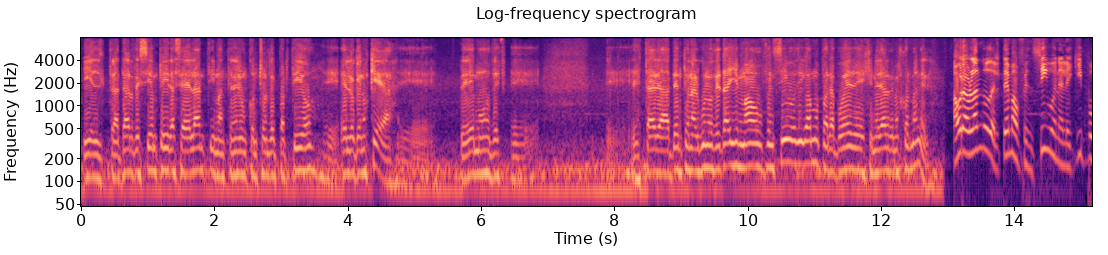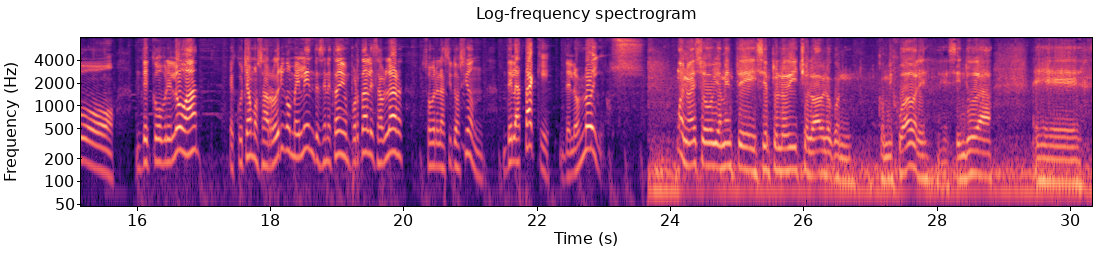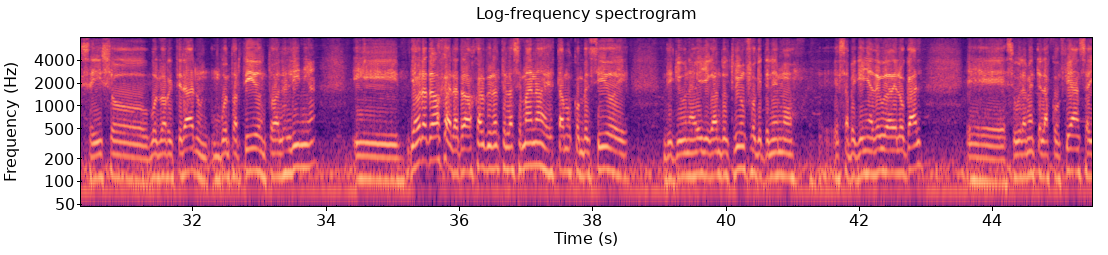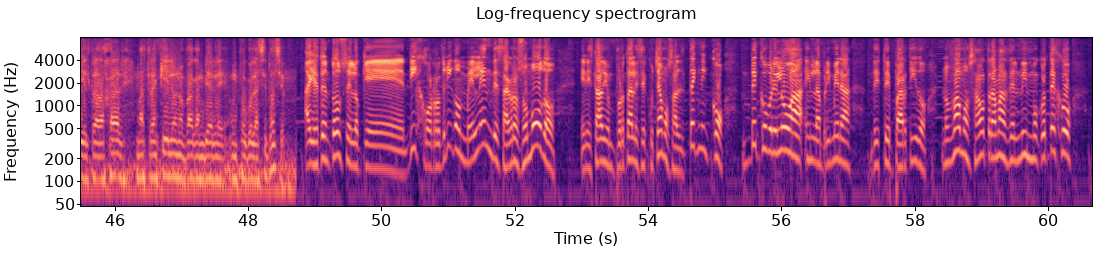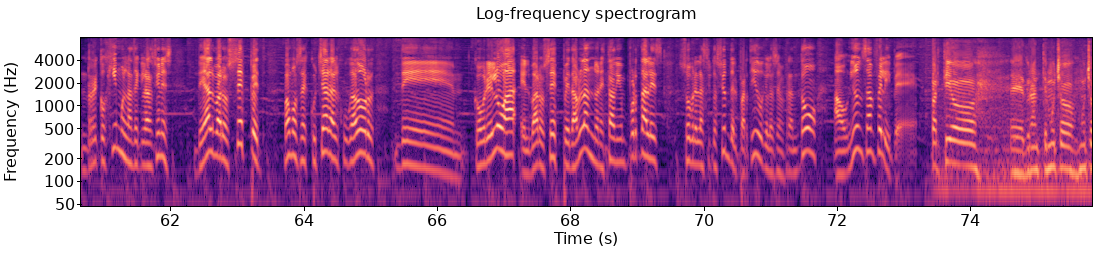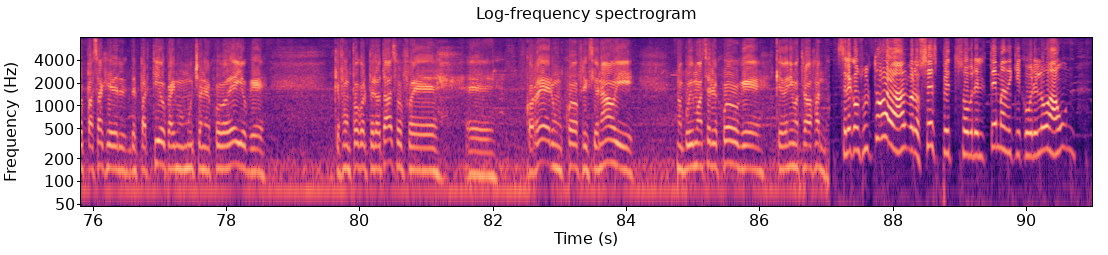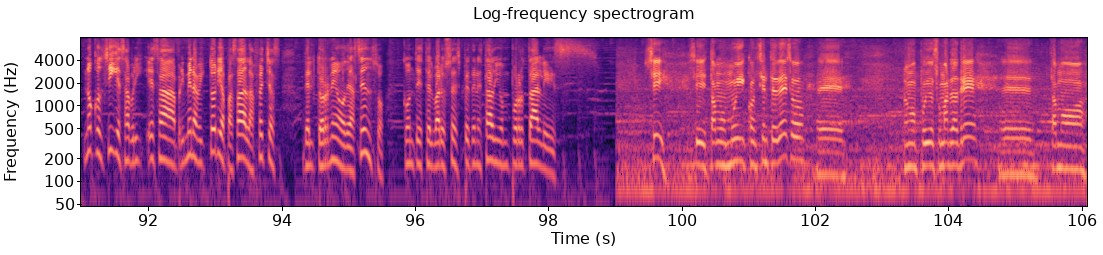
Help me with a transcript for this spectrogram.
y el tratar de siempre ir hacia adelante y mantener un control del partido eh, es lo que nos queda. debemos eh, estar atento en algunos detalles más ofensivos, digamos, para poder eh, generar de mejor manera. Ahora hablando del tema ofensivo en el equipo de Cobreloa, escuchamos a Rodrigo Meléndez en Estadio en Portales hablar sobre la situación del ataque de los loinos. Bueno, eso obviamente, y siempre lo he dicho, lo hablo con, mis jugadores. Eh, sin duda se hizo, vuelvo a reiterar, un buen partido en todas las líneas. Y, ahora a trabajar, a trabajar durante la semana, estamos convencidos de, que una vez llegando el triunfo, que tenemos esa pequeña deuda de local, eh, seguramente las confianzas y el trabajar más tranquilo nos va a cambiar eh, un poco la situación. Ahí está entonces lo que dijo Rodrigo Meléndez a grosso modo en Estadio en Portales. Escuchamos al técnico de Cobreloa en la primera de este partido. Nos vamos a otra más del mismo cotejo. Recogimos las declaraciones de Álvaro Césped. Vamos a escuchar al jugador de Cobreloa, el Varo Césped, hablando en Estadio en Portales sobre la situación del partido que los enfrentó a Unión San Felipe. Partido eh, durante muchos muchos pasajes del, partido caímos mucho en el juego de ellos que, que fue un poco el pelotazo, fue eh, correr, un juego friccionado y no pudimos hacer el juego que, venimos trabajando. Se le consultó a Álvaro Césped sobre el tema de que Cobreloa aún no consigue esa, esa primera victoria pasada las fechas del torneo de ascenso. Contesta el Álvaro Césped en Estadio en Portales. Sí, sí, estamos muy conscientes de eso. Eh, no hemos podido sumar de a tres. Eh, estamos,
